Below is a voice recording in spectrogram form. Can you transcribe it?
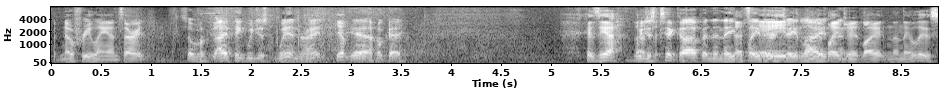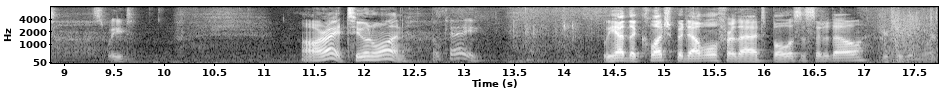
But no free lands. All right, So I think we just win, right? Yep. Yeah. Okay. because yeah, We just tick up and then they play their Jade then they Light. play and- Jade Light, and then they lose. Sweet. All right, two and one. Okay. We had the clutch bedevil for that Bolas of Citadel. Your two didn't work.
